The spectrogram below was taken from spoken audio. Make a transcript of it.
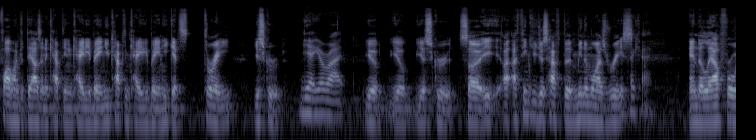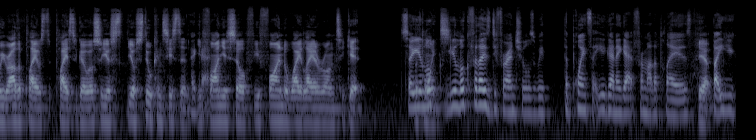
five hundred thousand are captaining KDB, and you captain KDB and he gets three, you're screwed. Yeah, you're right. You're you're you're screwed. So it, I I think you just have to minimize risk Okay. and allow for all your other players players to go well. So you're you're still consistent. You find yourself, you find a way later on to get. So the you look you look for those differentials with the points that you're going to get from other players. Yeah. But you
